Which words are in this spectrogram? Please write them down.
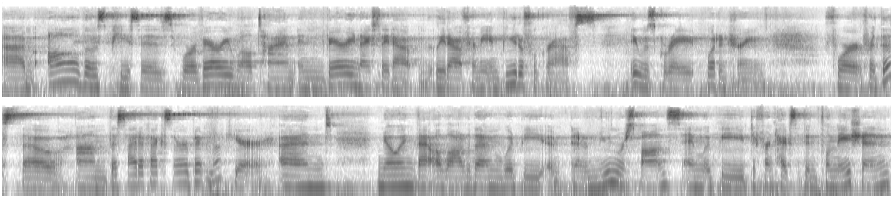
Um, all those pieces were very well timed and very nicely laid out, laid out for me in beautiful graphs. It was great. What a dream. For, for this, though, um, the side effects are a bit murkier. And knowing that a lot of them would be an immune response and would be different types of inflammation,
